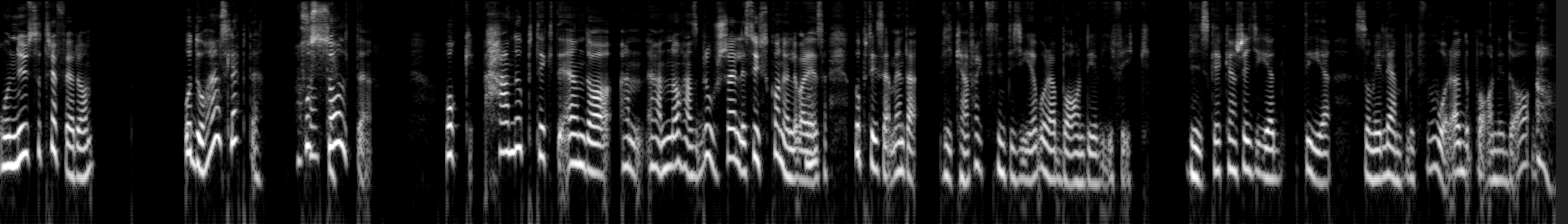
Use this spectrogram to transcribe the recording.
Och nu så träffar jag dem och då har han släppt det. Och sålt det. sålt det. Och han upptäckte en dag, han, han och hans brorsa eller syskon eller vad det är, så upptäckte så här, vänta, vi kan faktiskt inte ge våra barn det vi fick. Vi ska kanske ge det som är lämpligt för våra barn idag. Ja.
